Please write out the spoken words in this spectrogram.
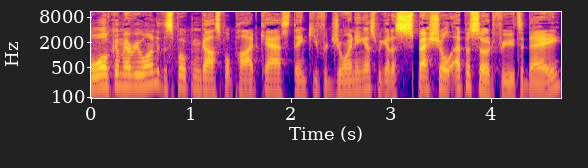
Well, welcome everyone to the Spoken Gospel Podcast. Thank you for joining us. We got a special episode for you today.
